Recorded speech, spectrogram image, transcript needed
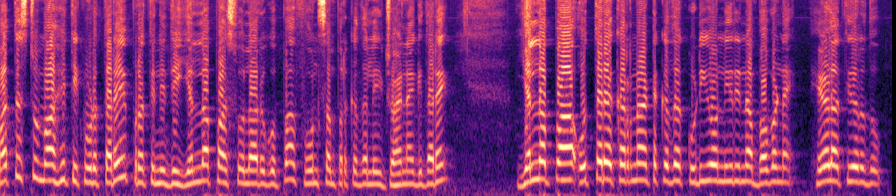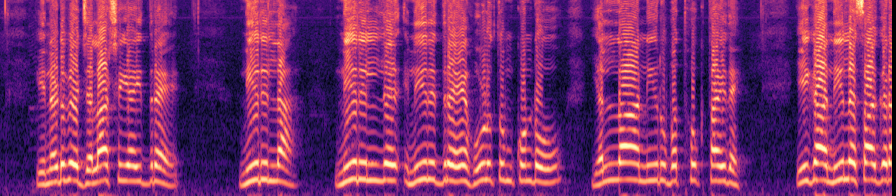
ಮತ್ತಷ್ಟು ಮಾಹಿತಿ ಕೊಡುತ್ತಾರೆ ಪ್ರತಿನಿಧಿ ಯಲ್ಲಪ್ಪ ಸೋಲಾರಗುಪ್ಪ. ಫೋನ್ ಸಂಪರ್ಕದಲ್ಲಿ ಜಾಯ್ನ್ ಆಗಿದ್ದಾರೆ. ಯಲ್ಲಪ್ಪ, ಉತ್ತರ ಕರ್ನಾಟಕದ ಕುಡಿಯೋ ನೀರಿನ ಬವಣೆ ಹೇಳತೀರದು. ಈ ನಡುವೆ ಜಲಾಶಯ ಇದ್ದರೆ ನೀರಿಲ್ಲ ನೀರಿಲ್ಲದೆ ನೀರಿದ್ದರೆ ಹೂಳು ತುಂಬಿಕೊಂಡು ಎಲ್ಲ ನೀರು ಬತ್ತು ಹೋಗ್ತಾ ಇದೆ. ಈಗ ನೀಲಸಾಗರ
